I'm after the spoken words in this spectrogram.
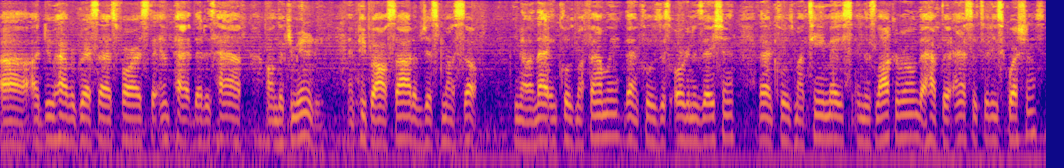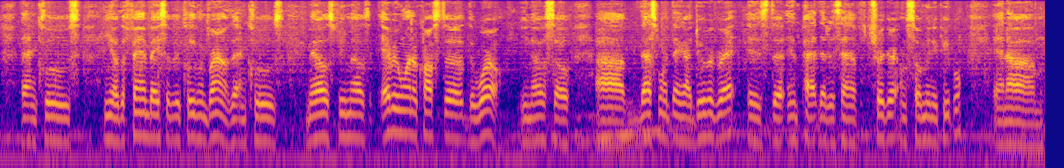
uh, I do have regrets as far as the impact that it's have on the community and people outside of just myself. You know, and that includes my family, that includes this organization, that includes my teammates in this locker room that have to answer to these questions. That includes, you know, the fan base of the Cleveland Browns. That includes males, females, everyone across the, the world. You know, so uh, that's one thing I do regret is the impact that it's have triggered on so many people, and um,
